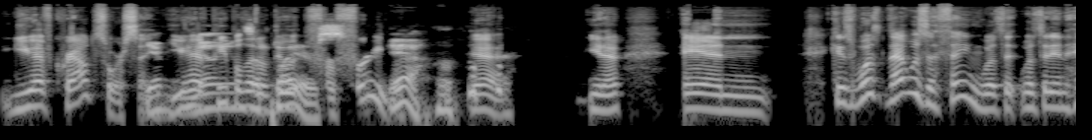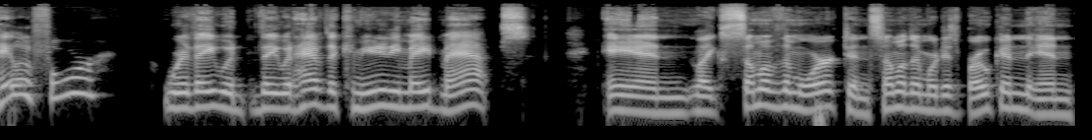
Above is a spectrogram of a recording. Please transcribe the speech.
you have crowdsourcing. You have you have people that'll do it for free. Yeah. Yeah. You know and because was that was a thing was it was it in halo 4 where they would they would have the community made maps and like some of them worked and some of them were just broken and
